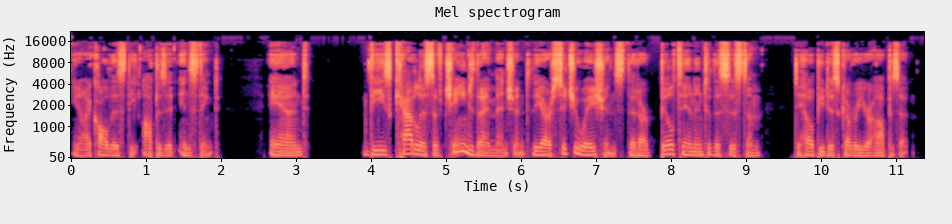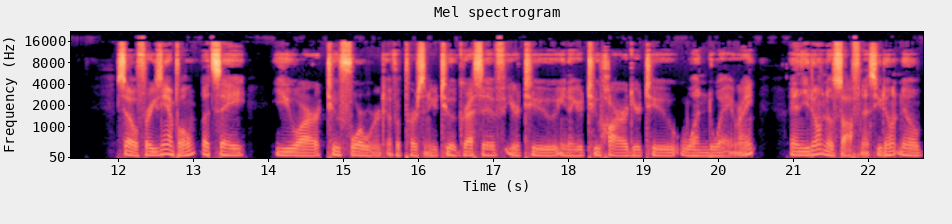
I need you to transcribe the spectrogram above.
You know, I call this the opposite instinct. And these catalysts of change that I mentioned, they are situations that are built in into the system to help you discover your opposite. So, for example, let's say you are too forward of a person, you're too aggressive, you're too, you know, you're too hard, you're too one way, right? And you don't know softness, you don't know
